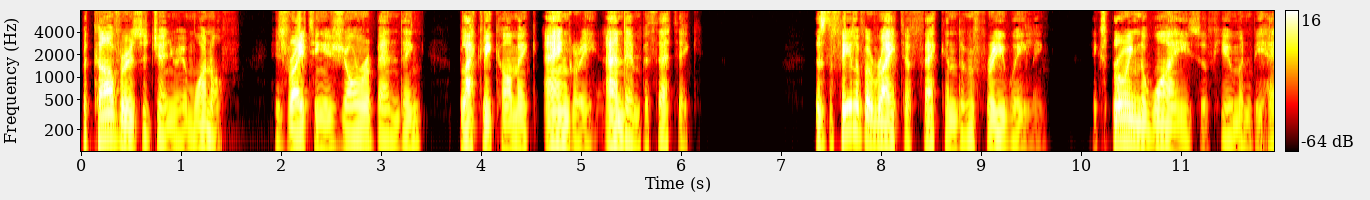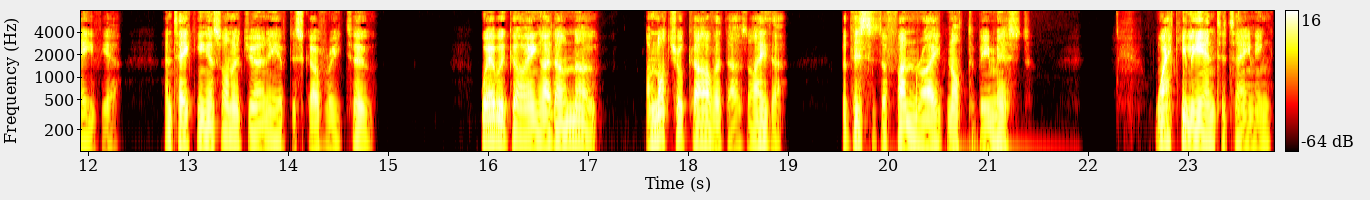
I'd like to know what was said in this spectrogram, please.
But Carver is a genuine one off. His writing is genre bending, blackly comic, angry, and empathetic. There's the feel of a writer fecund and freewheeling, exploring the whys of human behaviour and taking us on a journey of discovery too. Where we're going, I don't know. I'm not sure Carver does either, but this is a fun ride not to be missed. Wackily entertaining,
